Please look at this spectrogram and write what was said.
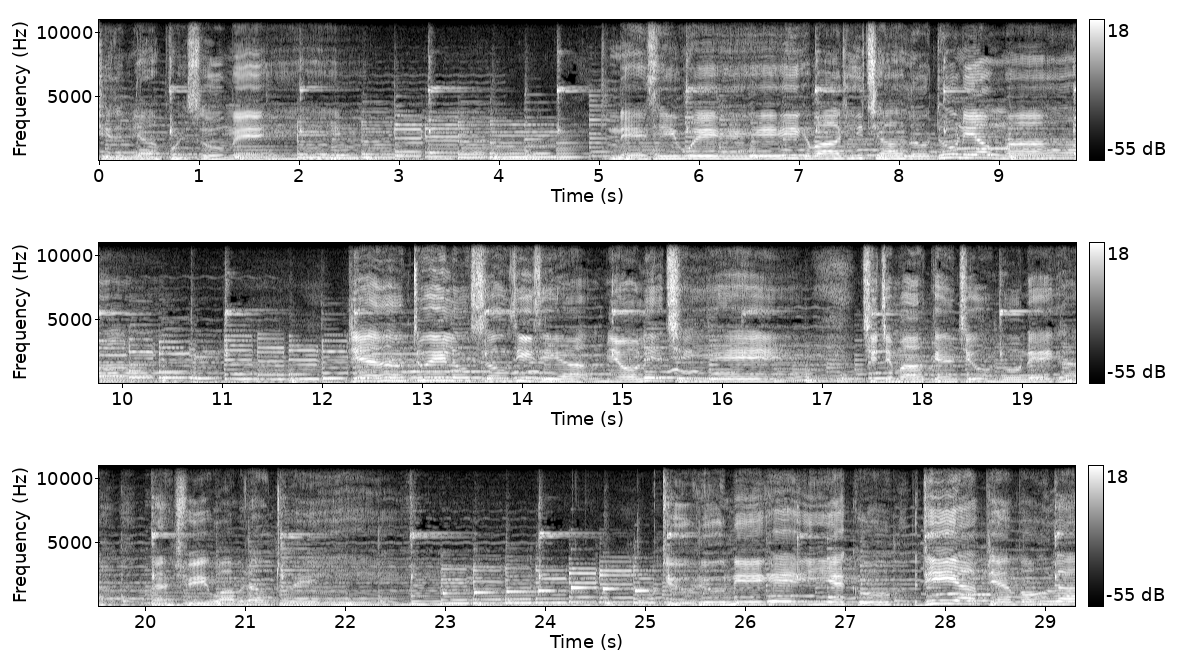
စဉ်တေးလေးတွေရင်ထဲရှိသမျှဖွင့်ဆိုမယ်နေစီဝေးကဘာကြီးချလို့ဒုနှစ်ယောက်မှာပြန်တွေးလို့စုံစည်းစရာမျော်လင့်ချီရဲ့ချစ်ချမကန်ကျူးနိုနေကပန်းရွှေဝါပတော့တွေဒူဒူနေခဲ့ရဲ့ကိုတတိယပြန်ပေါ်လာ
